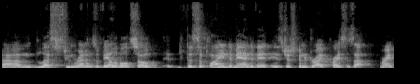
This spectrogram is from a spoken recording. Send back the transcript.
um, less student rentals available. So the supply and demand of it is just going to drive prices up, right?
